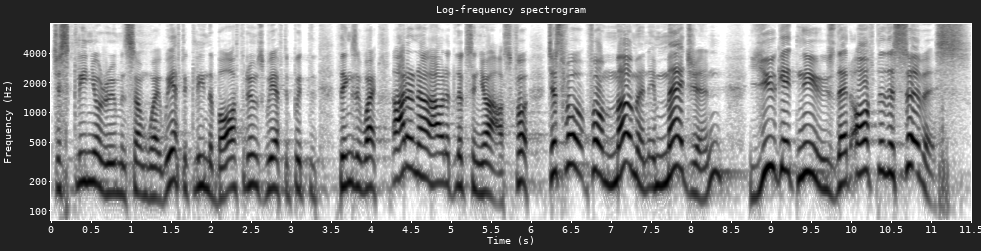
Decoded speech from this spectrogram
just clean your room in some way. We have to clean the bathrooms. We have to put things away. I don't know how it looks in your house. For, just for, for a moment, imagine you get news that after the service,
